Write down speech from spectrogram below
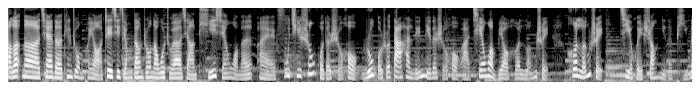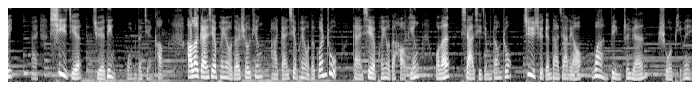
好了，那亲爱的听众朋友，这期节目当中呢，我主要想提醒我们，哎，夫妻生活的时候，如果说大汗淋漓的时候啊，千万不要喝冷水，喝冷水既会伤你的脾胃，哎，细节决定我们的健康。好了，感谢朋友的收听啊，感谢朋友的关注，感谢朋友的好评，我们下期节目当中继续跟大家聊万病之源，说脾胃。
